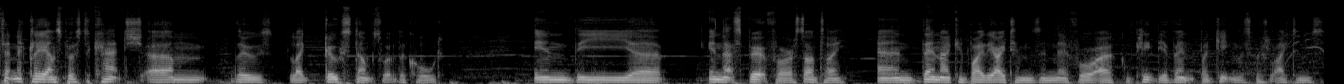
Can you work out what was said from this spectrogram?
Technically I'm supposed to catch um, those like ghost stumps, whatever they're called, in the uh, in that spirit forest, aren't I? And then I can buy the items and therefore I complete the event by getting the special items.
